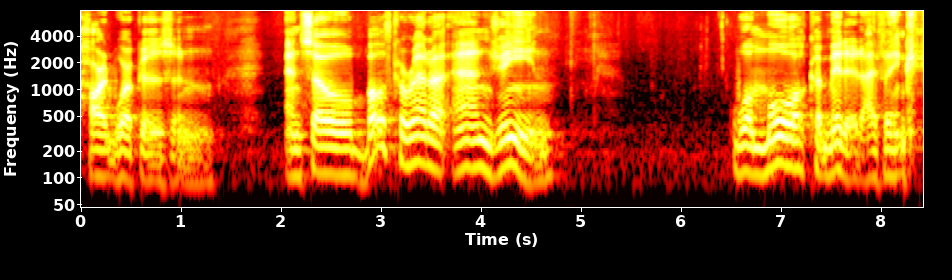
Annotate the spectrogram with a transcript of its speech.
hard workers and and so both Coretta and Jean were more committed, I think,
